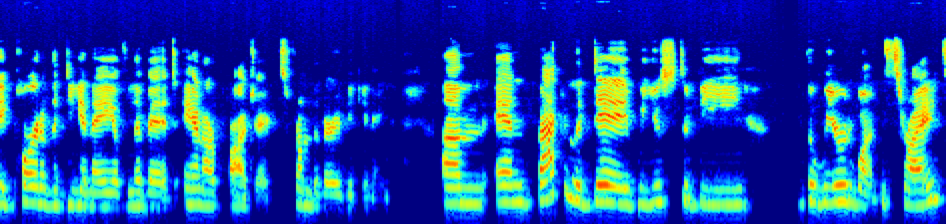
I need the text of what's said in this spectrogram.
a part of the DNA of Livit and our projects from the very beginning. Um, and back in the day, we used to be the weird ones, right?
